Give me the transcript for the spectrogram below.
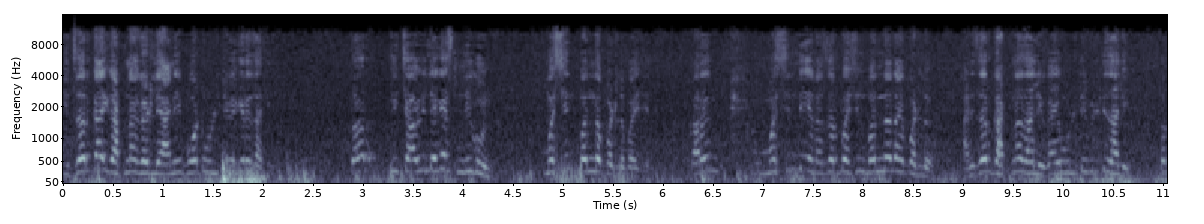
की जर काही घटना घडली आणि बोट उलटी वगैरे झाली तर ती चावी लगेच निघून मशीन बंद पडलं पाहिजे. कारण मशीन आहे ना जर मशीन बंद नाही पडलं आणि जर घटना झाली काही उलटी बिलटी झाली तर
